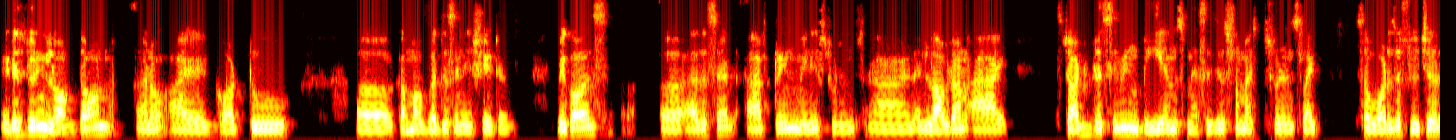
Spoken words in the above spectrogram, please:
It is during lockdown, you know, I got to uh, come up with this initiative because uh, as I said, I've trained many students, and in lockdown, I started receiving DMs, messages from my students like, "So, what is the future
